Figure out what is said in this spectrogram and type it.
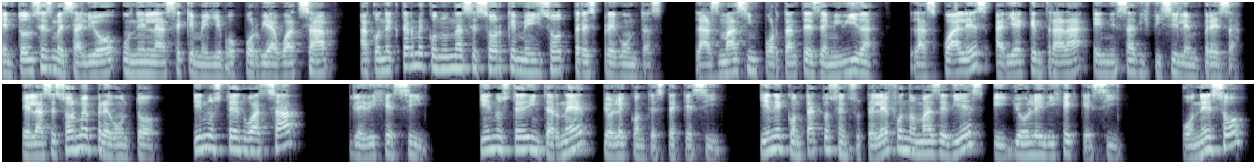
Entonces me salió un enlace que me llevó por vía WhatsApp a conectarme con un asesor que me hizo tres preguntas, las más importantes de mi vida, las cuales haría que entrara en esa difícil empresa. El asesor me preguntó, ¿tiene usted WhatsApp? Le dije sí. ¿Tiene usted Internet? Yo le contesté que sí. ¿Tiene contactos en su teléfono más de 10? Y yo le dije que sí. Con eso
